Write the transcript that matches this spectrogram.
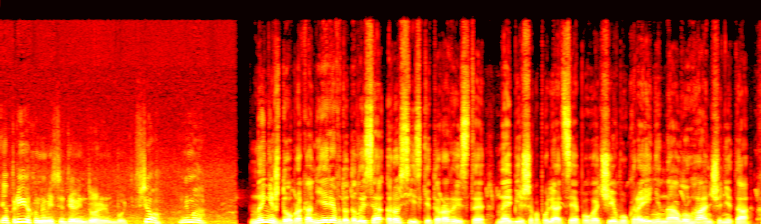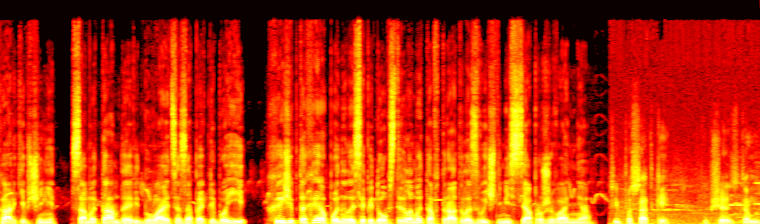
Я приїхав на місце, де він має бути. Все, нема. Нині ж до браконьєрів додалися російські терористи. Найбільша популяція пугачів в Україні на Луганщині та Харківщині, саме там, де відбуваються запеклі бої. Хижі птахи опинилися під обстрілами та втратили звичні місця проживання. Ці посадки, взагалі, там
